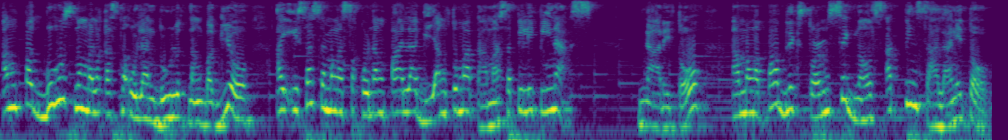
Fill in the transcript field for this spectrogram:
Ang pagbuhos ng malakas na ulan dulot ng bagyo ay isa sa mga sakunang palagi ang tumatama sa Pilipinas. Narito ang mga public storm signals at pinsala nito.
